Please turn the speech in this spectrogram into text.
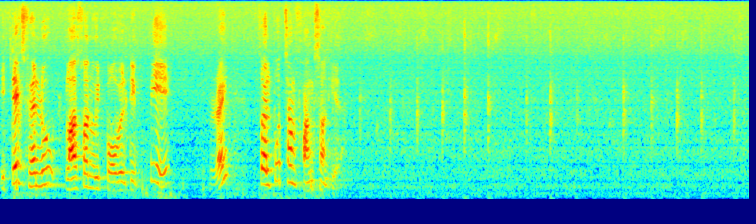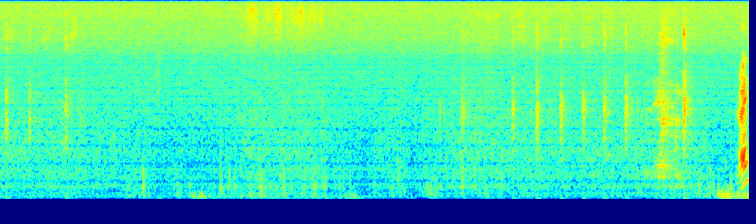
It takes value plus 1 with probability p, right. So, I will put some function here. right.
